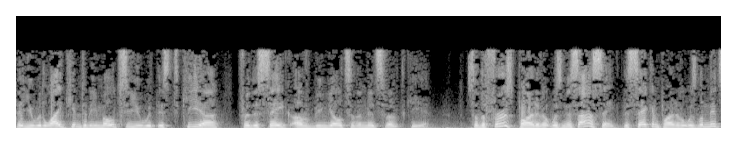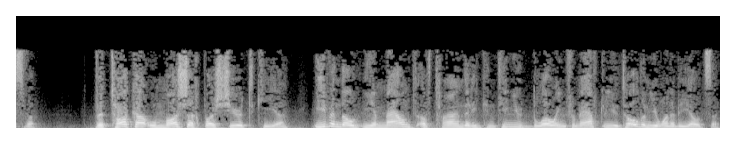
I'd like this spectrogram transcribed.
that you would like him to be motzi you with this tkiya for the sake of being yotze the mitzvah of tkiya. So the first part of it was misasek. The second part of it was the mitzvah. V'taka umashach bashir tkiya. Even though the amount of time that he continued blowing from after you told him you want to be yotza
